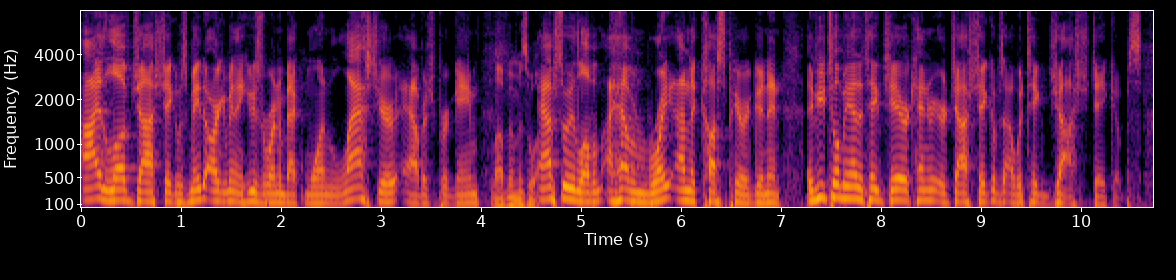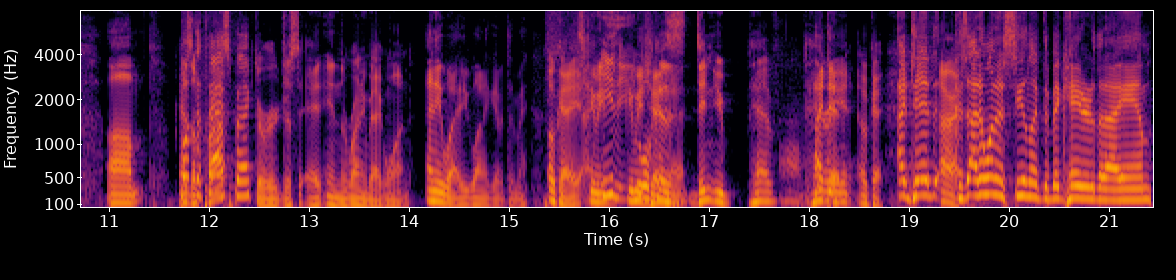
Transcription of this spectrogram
I love Josh Jacobs. Made the argument that he was a running back one last year, average per game. Love him as well. Absolutely love him. I have him right on the cusp here again. And if you told me I had to take Derrick Henry or Josh Jacobs, I would take Josh Jacobs. Um, but As a the fact- prospect or just a- in the running back one? anyway, you want to give it to me? Okay. Just give me- Either- give me well, Jay because didn't you have Henry? I did. Okay. I did All right. because I don't want to seem like the big hater that I am.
